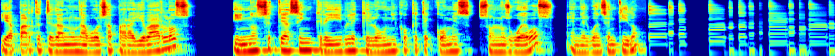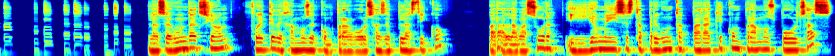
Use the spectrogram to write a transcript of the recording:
y aparte te dan una bolsa para llevarlos? ¿Y no se te hace increíble que lo único que te comes son los huevos, en el buen sentido? La segunda acción fue que dejamos de comprar bolsas de plástico para la basura. Y yo me hice esta pregunta, ¿para qué compramos bolsas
